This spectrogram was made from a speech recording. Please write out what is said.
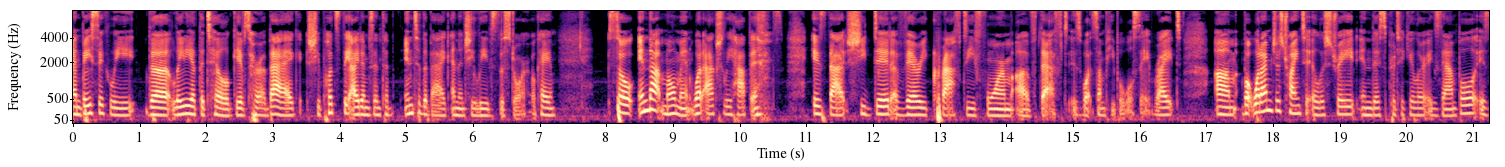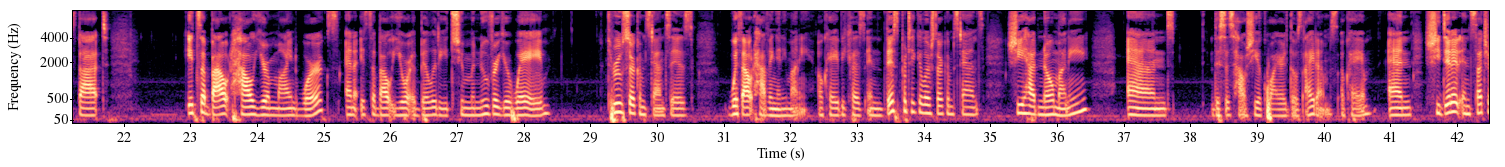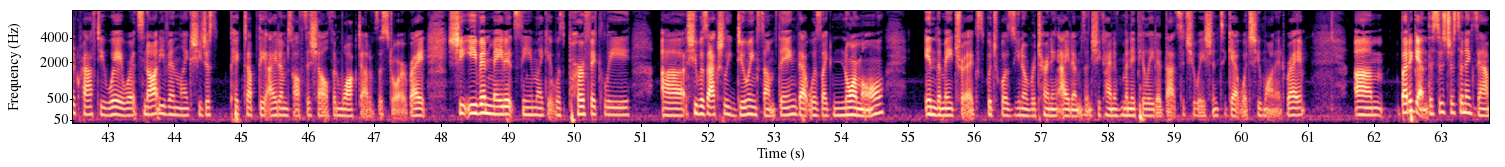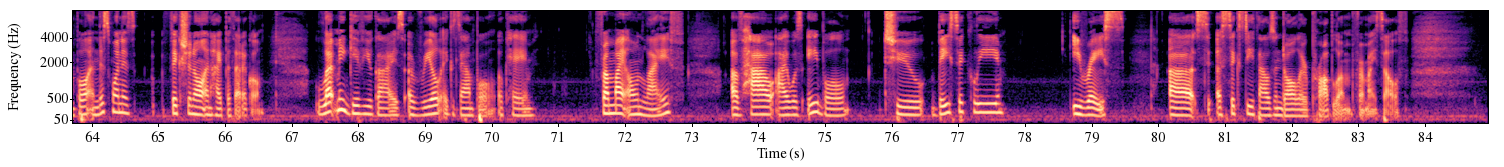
And basically, the lady at the till gives her a bag. She puts the items into into the bag and then she leaves the store, okay? So, in that moment, what actually happens is that she did a very crafty form of theft, is what some people will say, right? Um, but what I'm just trying to illustrate in this particular example is that it's about how your mind works and it's about your ability to maneuver your way through circumstances without having any money, okay? Because in this particular circumstance, she had no money and this is how she acquired those items, okay? And she did it in such a crafty way where it's not even like she just picked up the items off the shelf and walked out of the store, right? She even made it seem like it was perfectly, uh, she was actually doing something that was like normal in the matrix which was you know returning items and she kind of manipulated that situation to get what she wanted right? Um, but again this is just an example and this one is fictional and hypothetical. Let me give you guys a real example okay from my own life of how i was able to basically erase a $60000 problem for myself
